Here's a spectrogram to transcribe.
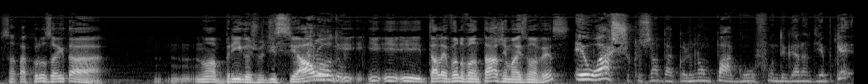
Santa Cruz aí tá numa briga judicial Haroldo. e, e, e- e tá levando vantagem mais uma vez? Eu acho que o Santa Cruz não pagou o fundo de garantia, porque,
